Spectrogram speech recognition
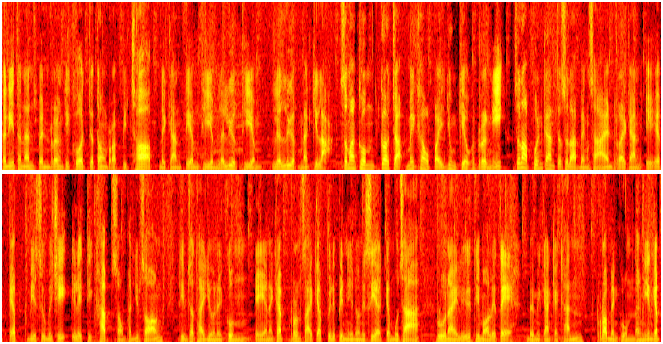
ทั้งนี้ทั้งนั้นเป็นเรื่องที่โค้ชจะต้องรับผิดชอบ ในการเตรียมทีมและเลือกทีมและเลือกนักกีฬาสมาคมก็จะไม่เข้าไปยุ่งเกี่ยวกับเรื่องนี้สำหรับผลการจัดสลากแบ่งสายรายการ AFF Mitsubishi Electric Cup 2022 ทีมชาติไทยอยู่ในกลุ่ม A นะครับร่วมสายกับฟิลิปปินส์อินโดนีเซียกัมพูชาบรูไนหรือติมอร์เลสเตโดยมีการแข่งขัน รอบแบ่งกลุ่มดังนี้นครับ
